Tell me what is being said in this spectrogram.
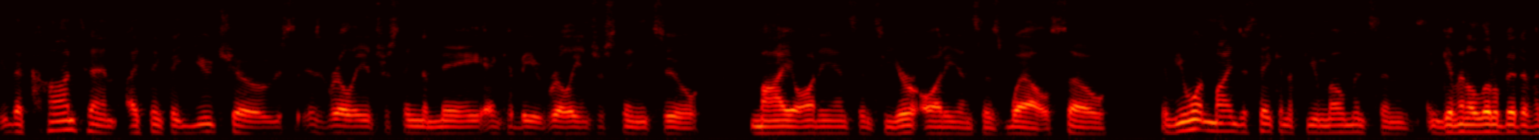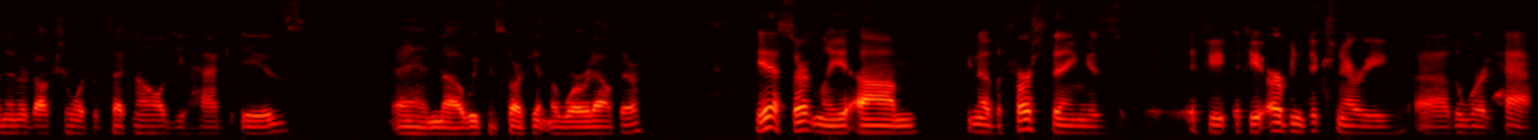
the content I think that you chose is really interesting to me and can be really interesting to my audience and to your audience as well. So, if you wouldn't mind just taking a few moments and, and giving a little bit of an introduction what the technology hack is, and uh, we can start getting the word out there? Yeah, certainly. Um, you know, the first thing is if you if you Urban Dictionary uh, the word hack,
